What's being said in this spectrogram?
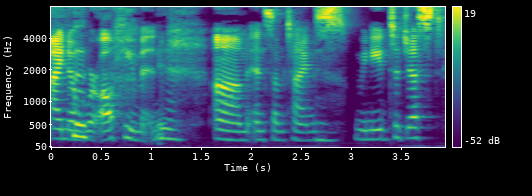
I know we're all human. Yeah. um and sometimes we need to just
